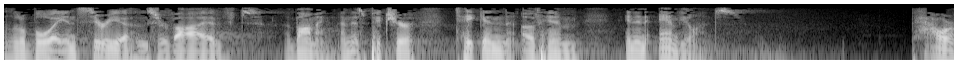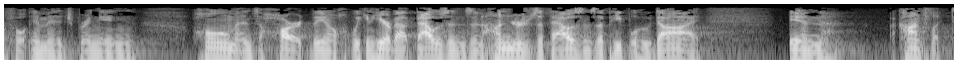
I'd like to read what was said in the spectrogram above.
a little boy in Syria who survived a bombing, and this picture taken of him in an ambulance. Powerful image bringing home and to heart. You know, we can hear about thousands and hundreds of thousands of people who die in a conflict,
